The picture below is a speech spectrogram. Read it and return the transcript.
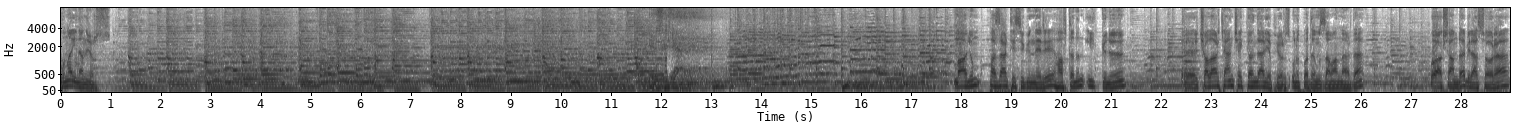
Buna inanıyoruz. Gezegen. Malum pazartesi günleri haftanın ilk günü e, çalarken çek gönder yapıyoruz unutmadığımız zamanlarda. Bu akşam da biraz sonra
